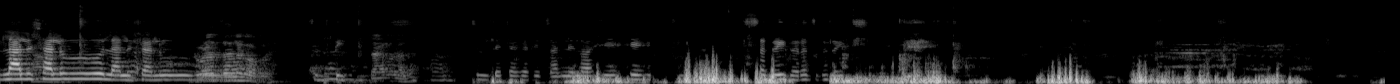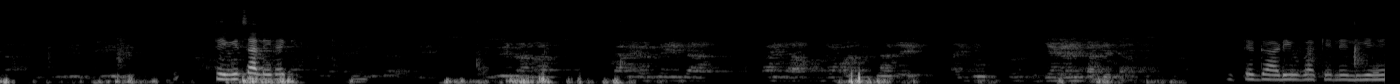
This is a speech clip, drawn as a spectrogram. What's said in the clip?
लालू शालू लालू शालू. चुलती. चुलत्याच्या घरी चाललेलो आहे. हे सगळी घरच. घर आहे ती टी व्ही चालू आहे काय? ते गाडी उभा केलेली आहे.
